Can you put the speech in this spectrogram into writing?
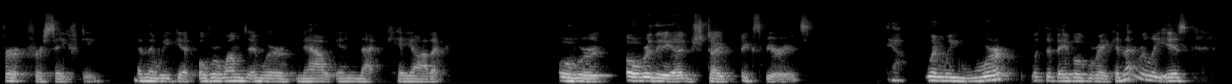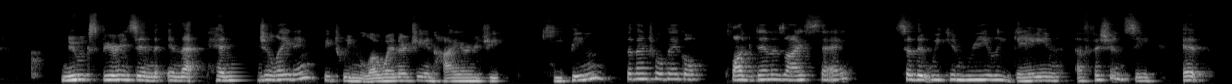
for, for safety. And then we get overwhelmed and we're now in that chaotic, over, over the edge type experience. When we work with the vagal brake, and that really is new experience in, in that pendulating between low energy and high energy, keeping the ventral vagal plugged in, as I say, so that we can really gain efficiency at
